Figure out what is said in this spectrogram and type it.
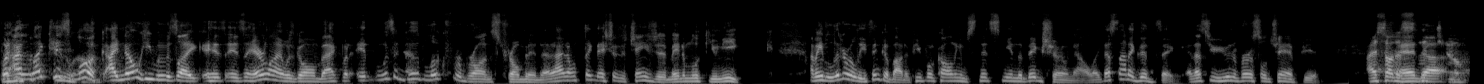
But But I liked his look. I know he was like his his hairline was going back, but it was a good look for Braun Strowman, and I don't think they should have changed it. It made him look unique. I mean, literally, think about it. People are calling him Snitsky in the Big Show now. Like that's not a good thing, and that's your Universal Champion. I saw the And, Snitch uh, show.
